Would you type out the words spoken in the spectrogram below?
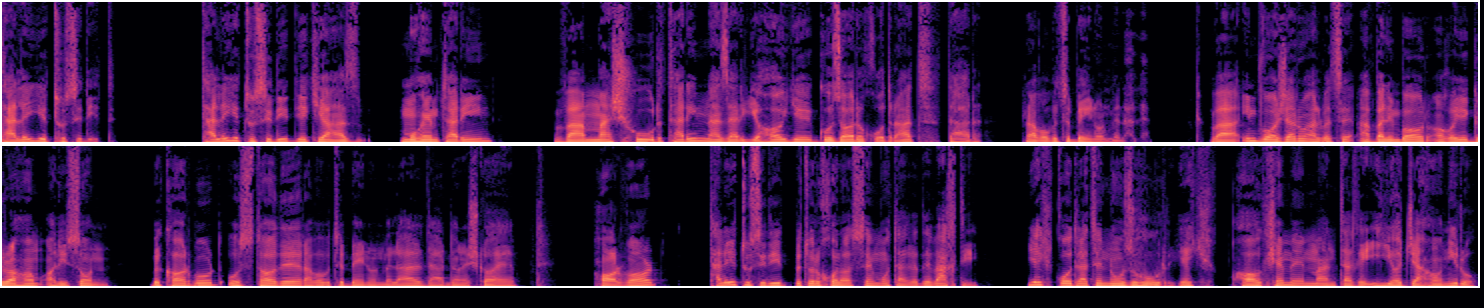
تله توسیدید. تله توسیدید یکی از مهمترین و مشهورترین نظریه های گذار قدرت در روابط بین الملله. و این واژه رو البته اولین بار آقای گراهام آلیسون به کار برد استاد روابط بین الملل در دانشگاه هاروارد تله توسیدید به طور خلاصه معتقد وقتی یک قدرت نوظهور یک حاکم منطقه‌ای یا جهانی رو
